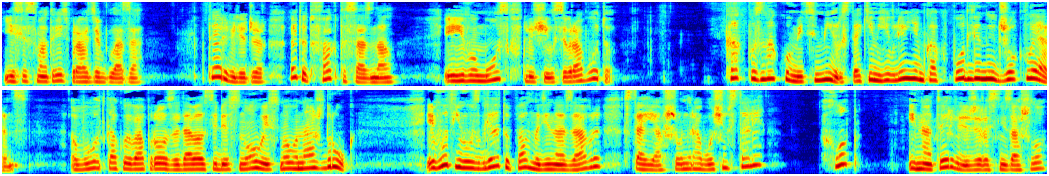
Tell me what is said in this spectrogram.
если смотреть правде в глаза». Тервиллиджер этот факт осознал, и его мозг включился в работу. Как познакомить мир с таким явлением, как подлинный Джо Клэренс? Вот какой вопрос задавал себе снова и снова наш друг. и вот его взгляд упал на динозавра, стоявшего на рабочем столе. Хлоп! И на Тервиллиджера снизошло.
